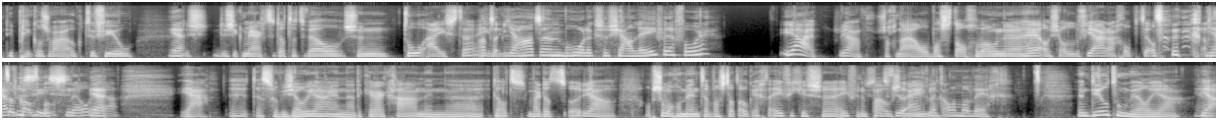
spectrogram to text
Die prikkels waren ook te veel. Ja. Dus, dus ik merkte dat het wel zijn tol eiste. Had, in, je eh, had een behoorlijk sociaal leven daarvoor. Ja, ja, zag nou al was het al gewoon, eh, hè, als je al de verjaardagen optelt, gaat Ja, het ook al snel. Ja. Ja, ja. eh, dat sowieso ja. En naar de kerk gaan en dat. Maar dat, ja, op sommige momenten was dat ook echt eventjes even een Dus dat pauze viel nemen. eigenlijk allemaal weg. Een deel toen wel, ja. Ja. ja.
